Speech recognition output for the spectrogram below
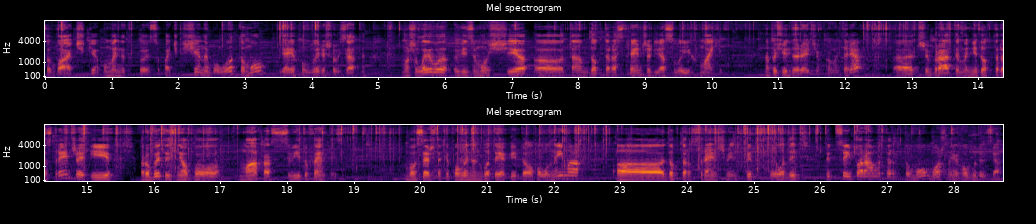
собачки. У мене такої собачки ще не було, тому я його вирішив взяти. Можливо, візьму ще е, там доктора Стренджа для своїх магів. Напишіть, до речі, в коментарях, чи брати мені доктора Стренджа і робити з нього мага з світу фентезі. Бо все ж таки повинен бути який-то головний маг. А, доктор Стрендж він підходить під цей параметр, тому можна його буде взяти.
